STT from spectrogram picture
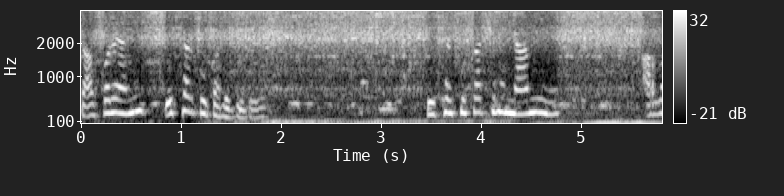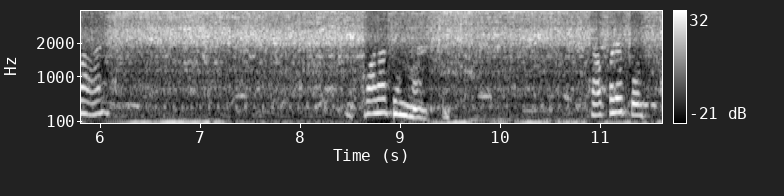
তারপরে আমি প্রেশার কুকারে দিয়ে দেবো। প্রেশার কুকার থেকে নামিয়ে আবার কড়াতে মারছি তারপরে পোস্ত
